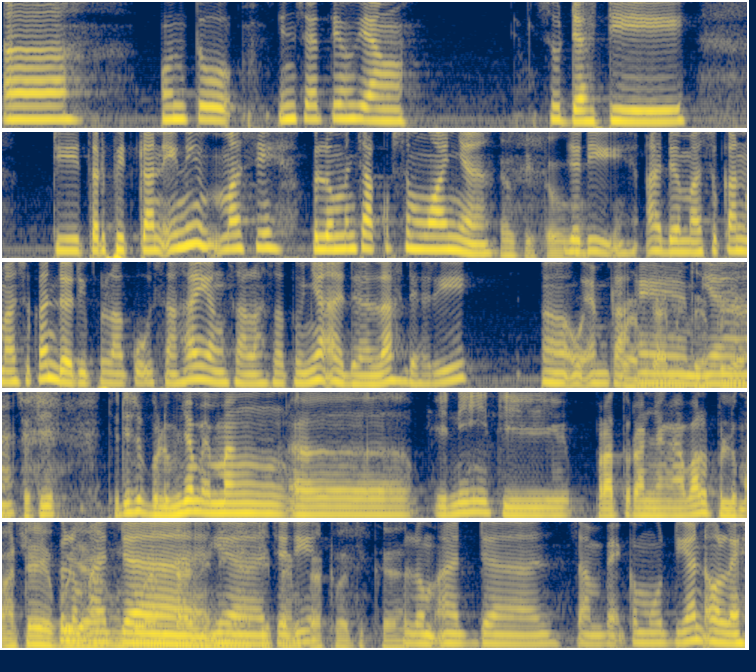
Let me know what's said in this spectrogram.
uh, untuk insentif yang sudah di diterbitkan ini masih belum mencakup semuanya. Oh, gitu. Jadi ada masukan-masukan dari pelaku usaha yang salah satunya adalah dari uh, UMKM, UMKM itu, ya. Bu, ya. Jadi jadi sebelumnya memang eh, ini di peraturan yang awal belum ada ya Bu Belum ya ada, untuk UMKM ini ya, ya, di jadi PMK 23. belum ada sampai kemudian oleh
